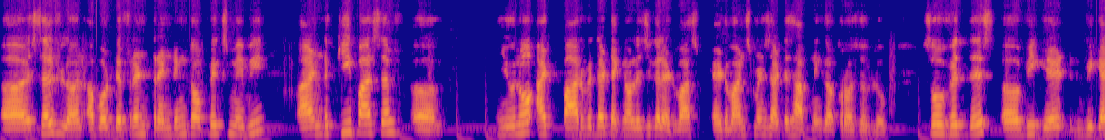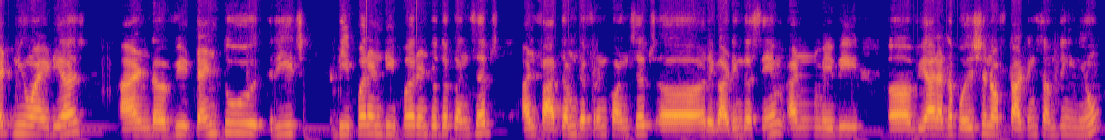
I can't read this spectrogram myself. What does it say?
uh, self learn about different trending topics maybe and keep ourselves you know at par with the technological advance, advancements that is happening across the globe. So with this uh, we get we get new ideas and uh, we tend to reach deeper and deeper into the concepts and fathom different concepts uh, regarding the same. And maybe uh, we are at the position of starting something new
